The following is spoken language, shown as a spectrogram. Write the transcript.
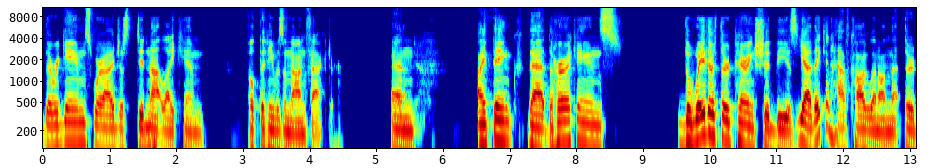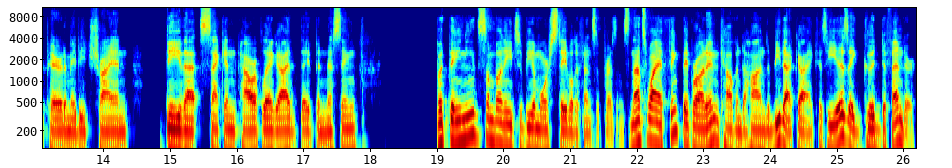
There were games where I just did not like him, felt that he was a non-factor, and I think that the Hurricanes, the way their third pairing should be is, yeah, they can have Coghlan on that third pair to maybe try and be that second power play guy that they've been missing but they need somebody to be a more stable defensive presence. And that's why I think they brought in Calvin de Haan to be that guy because he is a good defender.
